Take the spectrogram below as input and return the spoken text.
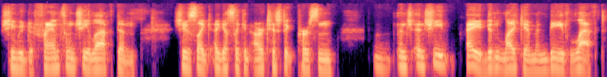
she moved to France when she left and she was like I guess like an artistic person and and she a didn't like him and b left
